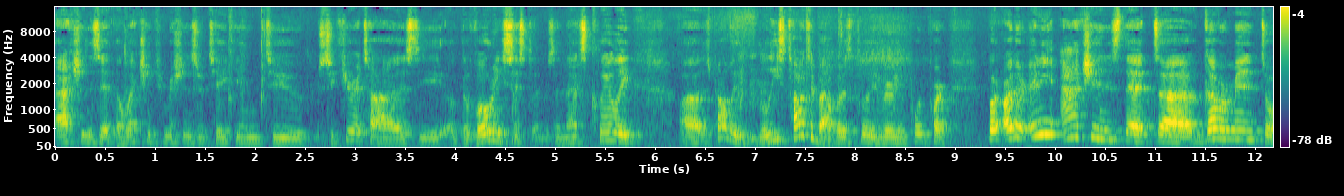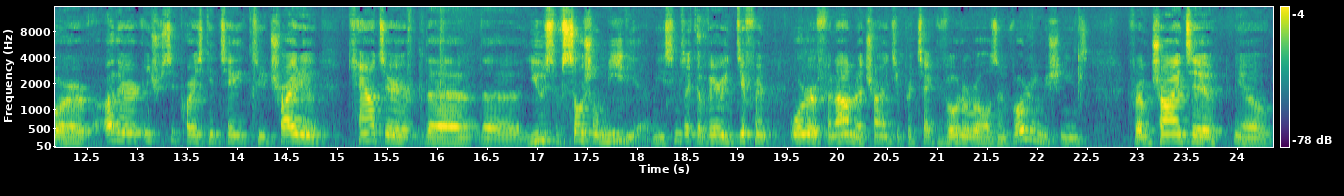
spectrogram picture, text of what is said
actions that election commissions are taking to securitize the the voting systems, and that's clearly uh, it's probably the least talked about, but it's clearly a very important part. But are there any actions that uh, government or other interested parties can take to try to counter the, the use of social media? I mean, it seems like a very different order of phenomena trying to protect voter rolls and voting machines from trying to, you know,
